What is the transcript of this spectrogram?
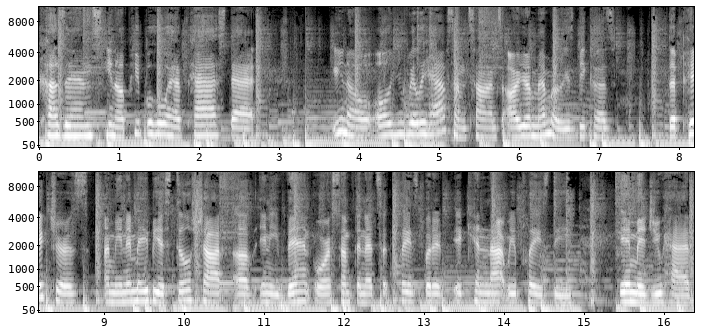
cousins, you know, people who have passed that, you know, all you really have sometimes are your memories because the pictures, I mean, it may be a still shot of an event or something that took place, but it, it cannot replace the image you have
